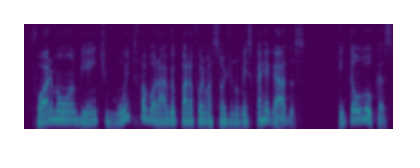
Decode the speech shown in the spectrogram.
formam um ambiente muito favorável para a formação de nuvens carregadas. Então, Lucas,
